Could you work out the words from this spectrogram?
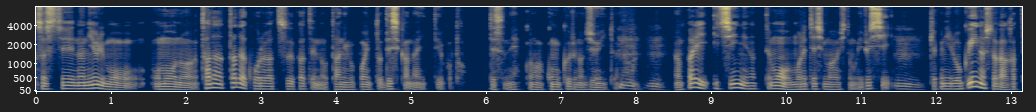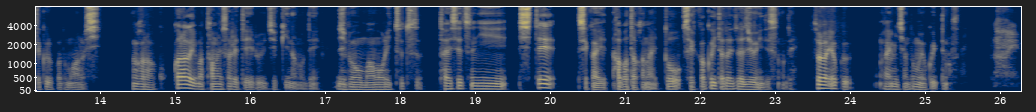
そして何よりも思うのはただただこれは通過点のターニングポイントでしかないっていうことですね。このコンクールの順位というのは、うんやっぱり1位になっても漏れてしまう人もいるしうん。逆に6位の人が上がってくることもあるしだからここからが今試されている時期なので自分を守りつつ大切にして世界へ羽ばたかないとせっかくいただいた順位ですのでそれはよくあゆみちゃんともよく言ってますね。はい。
